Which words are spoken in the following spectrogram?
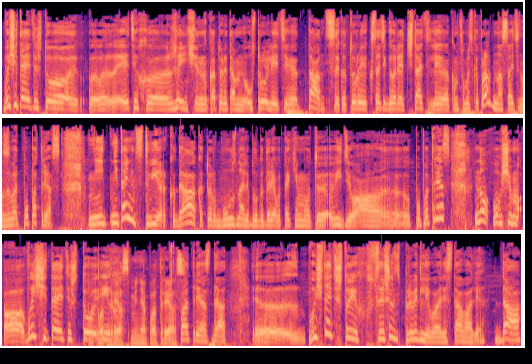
Вы считаете, что э, этих э, женщин, которые там устроили эти танцы, которые, кстати говоря, читатели «Комсомольской правды» на сайте называют попотряс. Не, не танец тверк, да, о котором мы узнали благодаря вот таким вот видео, а попотряс. Ну, в общем, а, вы считаете, что Попотряс их... меня, потряс. Потряс, да. Э, вы считаете, что их совершенно справедливо арестовали? Да.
